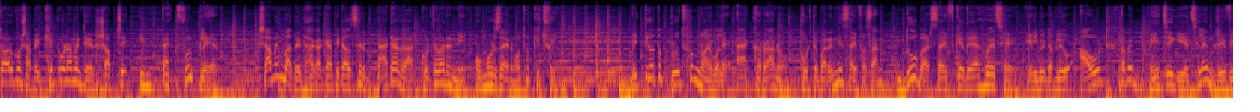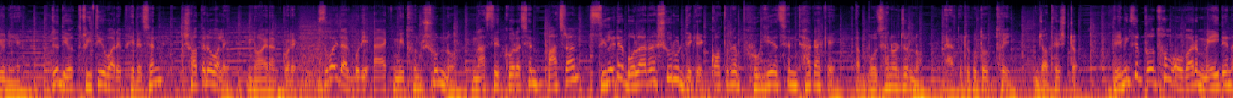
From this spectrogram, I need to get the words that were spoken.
তর্ক সাপেক্ষে টুর্নামেন্টের সবচেয়ে ইম্প্যাক্টফুল প্লেয়ার শামীম বাদে ঢাকা ক্যাপিটালসের ব্যাটাররা করতে পারেননি ওমর জায়ের মতো কিছুই। ব্যক্তিগত প্রথম নয় বলে এক রানও করতে পারেননি সাইফ হাসান। দুবার সাইফকে দেয়া হয়েছে এলবিডব্লিউ আউট, তবে বেঁচে গিয়েছিলেন রিভিউ নিয়ে। যদিও তৃতীয়বারে ফিরেছেন সতেরো বলে নয় রান করে। জুবাইদ আকবরী এক, মিথুন শূন্য, নাসির করেছেন পাঁচ রান। সিলেটের বোলাররা শুরুর দিকে কতটা ভুগিয়েছেন ঢাকাকে, তা বোঝানোর জন্য এতটুকু তথ্যই যথেষ্ট। ইনিংসের প্রথম ওভার মেইডেন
